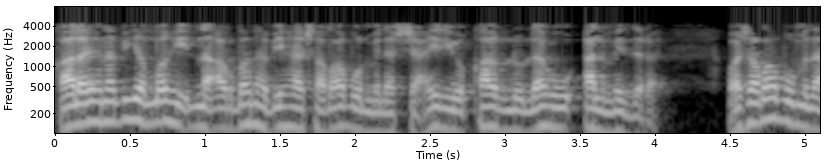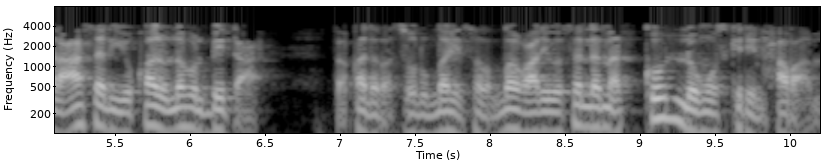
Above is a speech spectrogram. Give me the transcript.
قال يا نبي الله إن أرضنا بها شراب من الشعير يقال له المزر وشراب من العسل يقال له البتع فقال رسول الله صلى الله عليه وسلم كل مسكر حرام.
